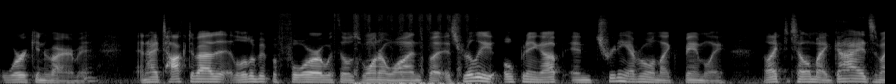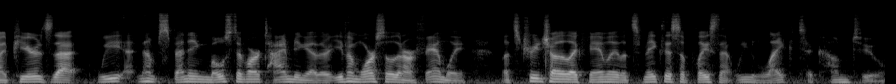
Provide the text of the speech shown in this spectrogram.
work environment. Mm-hmm. And I talked about it a little bit before with those one-on-ones, but it's really opening up and treating everyone like family. I like to tell my guides and my peers that we end up spending most of our time together, even more so than our family. Let's treat each other like family. Let's make this a place that we like to come to,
